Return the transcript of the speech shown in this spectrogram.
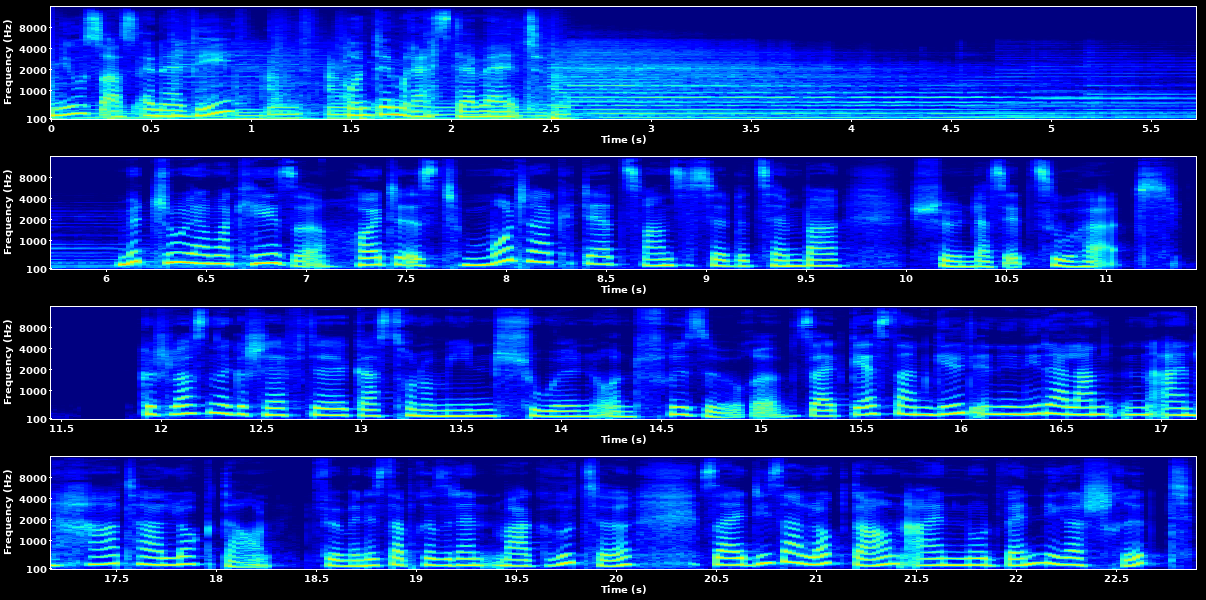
News aus NRW und dem Rest der Welt. Mit Julia Marchese. Heute ist Montag, der 20. Dezember. Schön, dass ihr zuhört. Geschlossene Geschäfte, Gastronomien, Schulen und Friseure. Seit gestern gilt in den Niederlanden ein harter Lockdown. Für Ministerpräsident Mark Rutte sei dieser Lockdown ein notwendiger Schritt,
